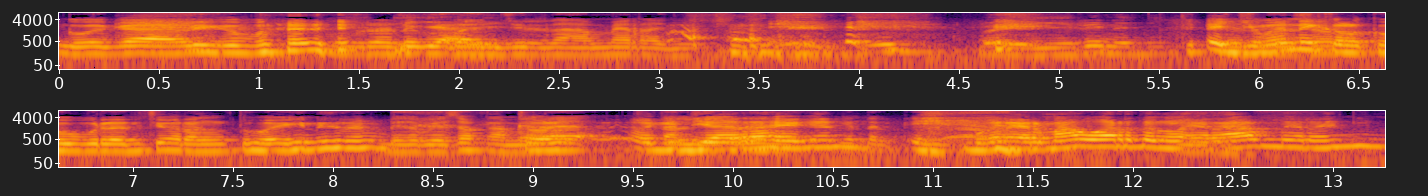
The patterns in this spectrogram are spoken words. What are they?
gue gali kuburannya. kuburannya Iya, gua iya. banjirin amer aja Eh gimana nih kalau kuburan si orang tua ini besok-besok kamera lagi kita diarah ya kan? kita- Bukan air mawar tuh, nggak air amer anjing.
